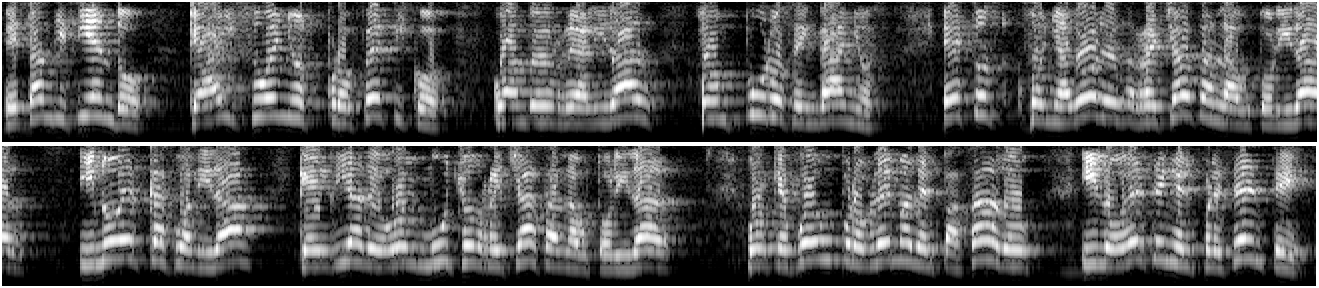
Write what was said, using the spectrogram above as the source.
están diciendo que hay sueños proféticos cuando en realidad son puros engaños. Estos soñadores rechazan la autoridad y no es casualidad que el día de hoy muchos rechazan la autoridad, porque fue un problema del pasado y lo es en el presente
